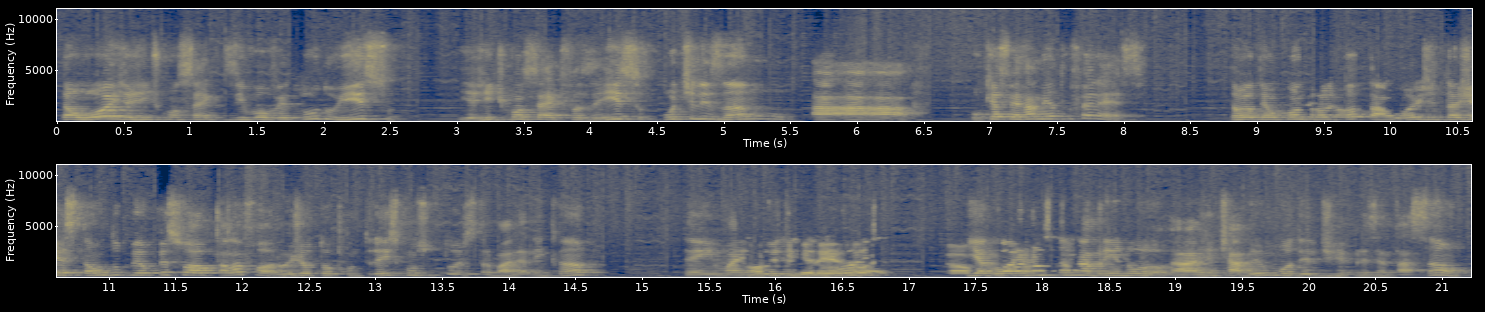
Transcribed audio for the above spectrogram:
Então hoje a gente consegue desenvolver tudo isso e a gente consegue fazer isso utilizando a, a, a, o que a ferramenta oferece. Então eu tenho o controle total hoje da gestão do meu pessoal que está lá fora. Hoje eu estou com três consultores trabalhando em campo, tenho mais Nossa, dois vendedores. E agora nós estamos abrindo, a gente abriu um modelo de representação.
